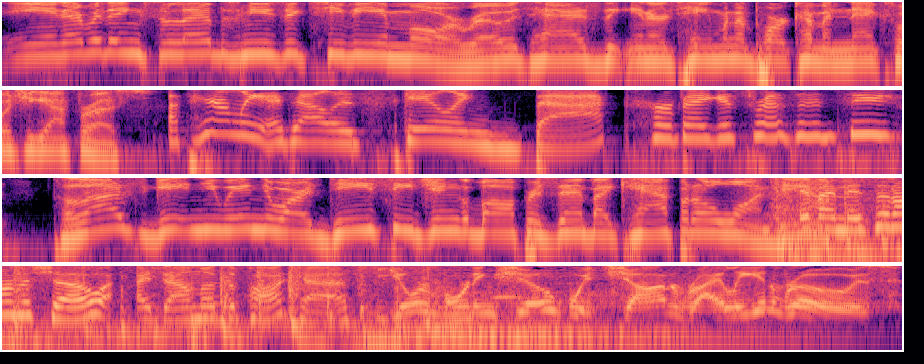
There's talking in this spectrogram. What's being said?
And everything celebs, music, TV, and more. Rose has the entertainment report coming next. What you got for us? Apparently, Adele is scaling back her Vegas residency. Plus, getting you into our DC Jingle Ball presented by Capital One. Hang If I miss it on the show, I download the podcast. Your morning show with John Riley and Rose.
